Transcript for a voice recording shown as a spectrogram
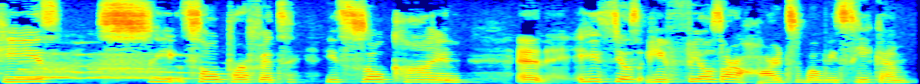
He is so perfect. He's so kind. And he's just, he fills our hearts when we seek him.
